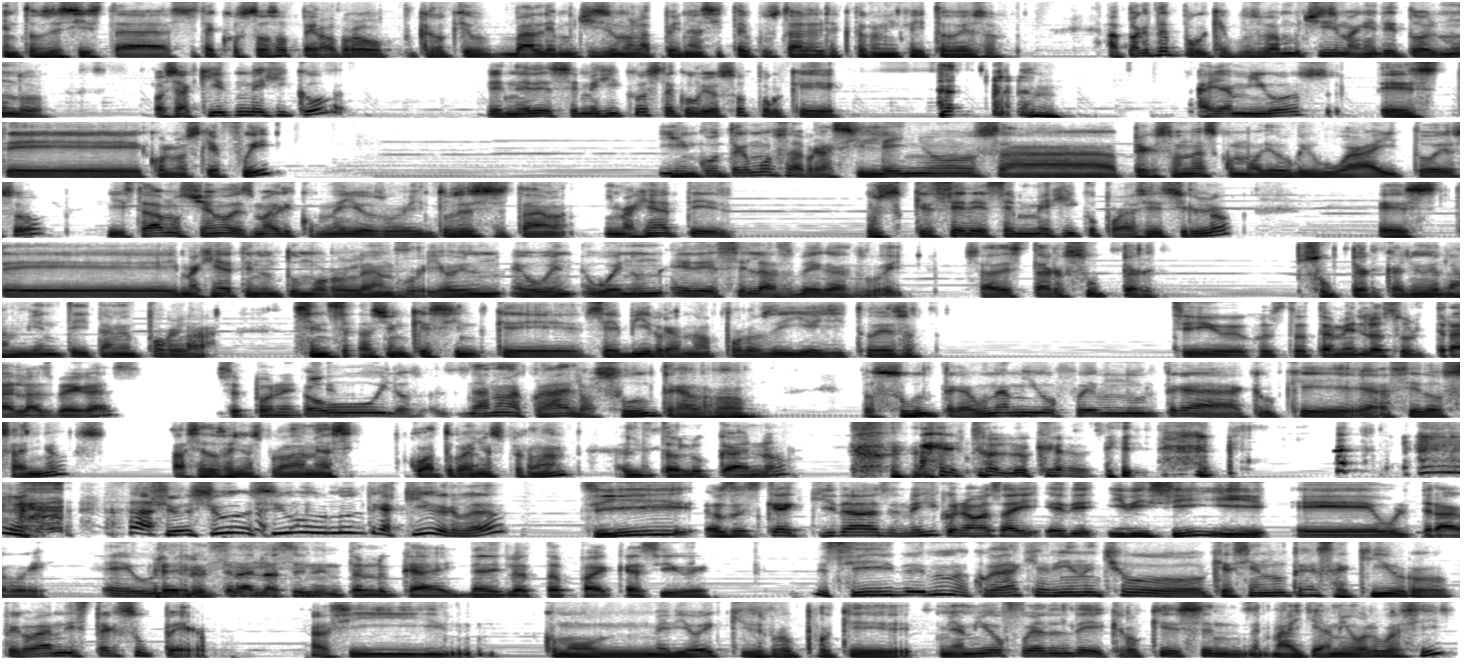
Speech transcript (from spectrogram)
Entonces sí está, sí está costoso, pero creo que vale muchísimo la pena si te gusta la electrónica y todo eso. Aparte porque pues va muchísima gente de todo el mundo. O sea, aquí en México, en EDC México está curioso porque hay amigos este, con los que fui y encontramos a brasileños, a personas como de Uruguay y todo eso. Y estábamos echando desmadre con ellos, güey. Entonces está, imagínate, pues que es EDC México, por así decirlo. Este, imagínate en un Tomorrowland, güey, o en, o, en, o en un EDC Las Vegas, güey. O sea, de estar súper, súper cañón el ambiente y también por la sensación que, que se vibra, ¿no? Por los DJs y todo eso. Sí, güey, justo. También los Ultra Las Vegas se ponen. Uy, los, no, no me acuerdo de los Ultra, bro. Los Ultra. Un amigo fue un Ultra, creo que hace dos años. Hace dos años, perdón, hace cuatro años, perdón. El de Toluca, ¿no? El de Toluca, güey. sí, sí, sí, hubo un ultra aquí, ¿verdad? Sí, o sea, es que aquí nada más en México nada más hay EDC y eh, Ultra, güey. el ultra lo hacen en Toluca y nadie lo topa casi, güey. Sí, no me acordaba que habían hecho, que hacían ultras aquí, bro, pero van a estar súper así como medio X, bro, porque mi amigo fue el de, creo que es en Miami o algo así.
